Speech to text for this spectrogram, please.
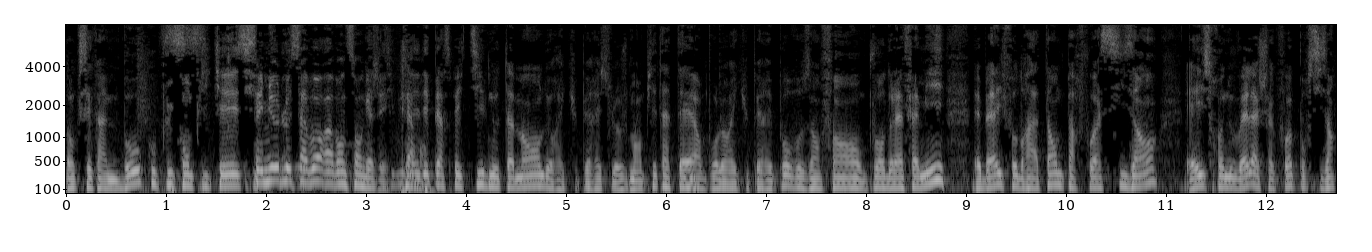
Donc c'est quand même beaucoup plus compliqué. Si C'est mieux de le savoir avant de s'engager. si vous avez des perspectives notamment de récupérer ce logement pied à terre pour le récupérer pour vos enfants ou pour de la famille, eh ben il faudra attendre parfois six ans et il se renouvelle à chaque fois pour six ans.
